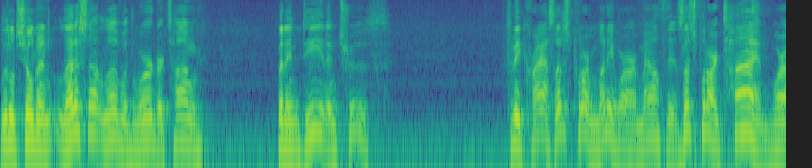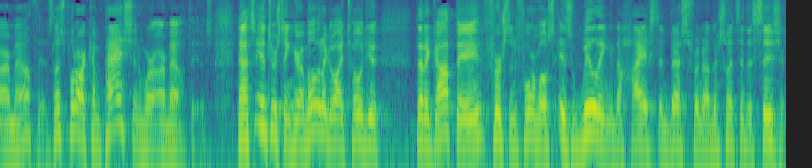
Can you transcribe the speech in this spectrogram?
Little children, let us not love with word or tongue, but in deed and truth to be crass, let us put our money where our mouth is. Let's put our time where our mouth is. Let's put our compassion where our mouth is. Now, it's interesting here. A moment ago, I told you that agape, first and foremost, is willing the highest and best for another. So it's a decision.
